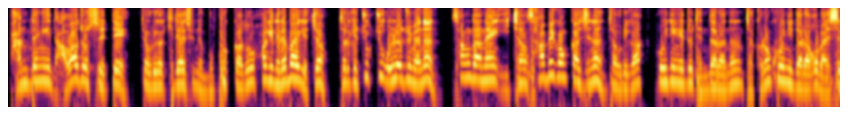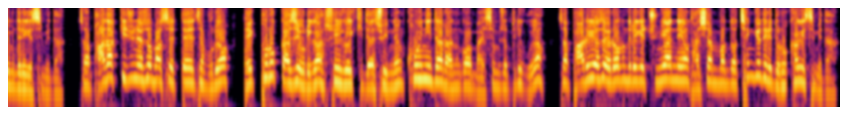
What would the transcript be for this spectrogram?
반등이 나와줬을 때 자 우리가 기대할 수 있는 목표가도 확인을 해봐야겠죠. 자 이렇게 쭉쭉 올려주면은 상단에 2,400원까지는 자 우리가 홀딩해도 된다라는 자 그런 코인이다라고 말씀을 드리겠습니다. 자 바닥 기준에서 봤을 때 자 무려 100%까지 우리가 수익을 기대할 수 있는 코인이다라는 거 말씀을 좀 드리고요. 자 바로 이어서 여러분들에게 중요한 내용 다시 한 번 더 챙겨드리도록 하겠습니다.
